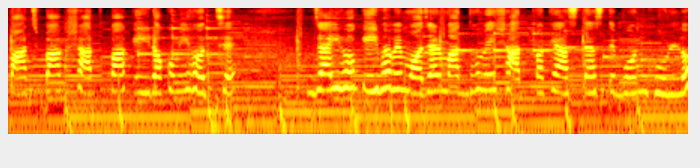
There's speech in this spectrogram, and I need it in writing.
পাঁচ পাক, সাত পাক, এই রকমই হচ্ছে। যাই হোক, এইভাবে মজার মাধ্যমে সাত পাকে আস্তে আস্তে বোন ঘুরলো।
